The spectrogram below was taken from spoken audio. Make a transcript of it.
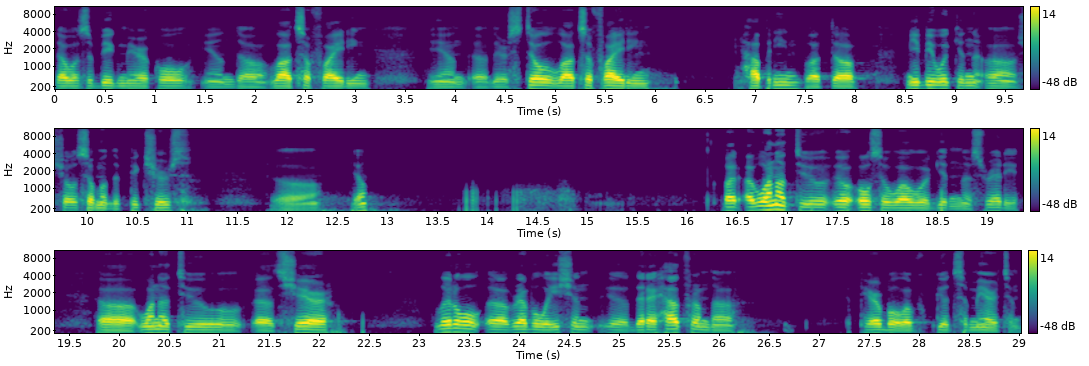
that was a big miracle, and uh, lots of fighting. And uh, there's still lots of fighting happening, but uh, maybe we can uh, show some of the pictures. Uh, yeah. But I wanted to also, while we're getting this ready, uh, wanted to uh, share little uh, revelation uh, that I had from the parable of Good Samaritan.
